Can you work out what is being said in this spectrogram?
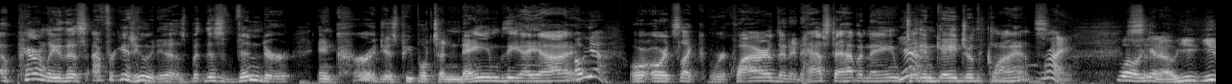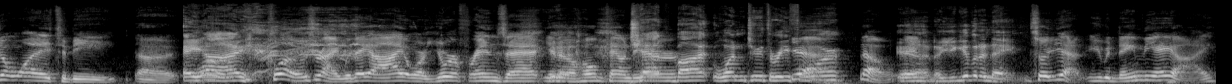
apparently, this, I forget who it is, but this vendor encourages people to name the AI. Oh, yeah. Or, or it's like required that it has to have a name Yeah. to engage with clients. right well you know you, you don't want it to be uh, AI. closed, right with AI or your friends at you know hometown Chatbot one two three four. yeah no Yeah, And- no, you give it a name. so yeah, you would name the AI,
